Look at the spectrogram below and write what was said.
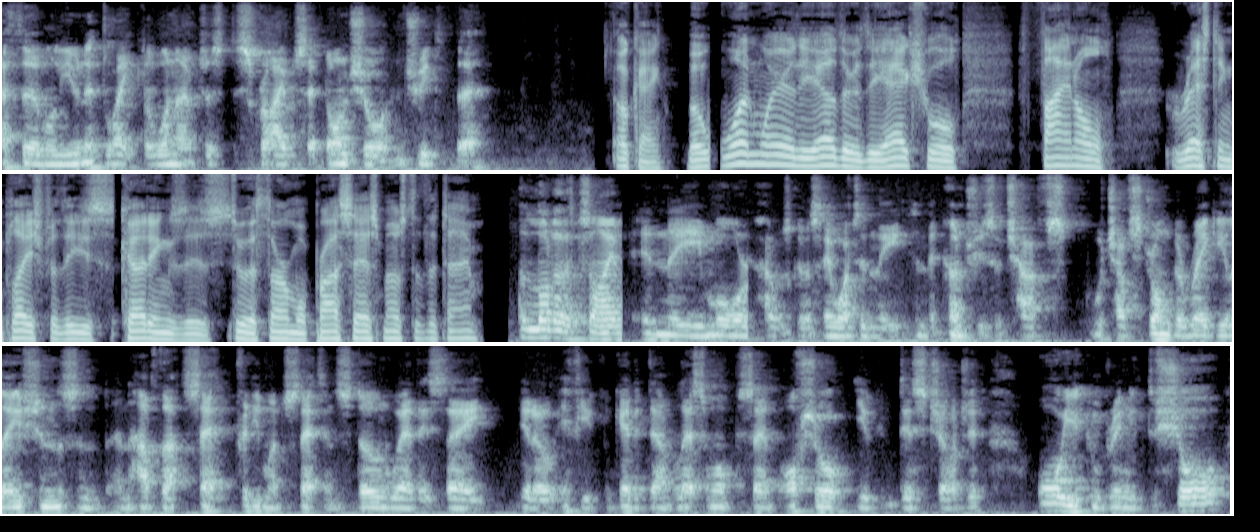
a thermal unit like the one I've just described, set onshore and treated there. Okay. But one way or the other, the actual final resting place for these cuttings is to a thermal process most of the time? A lot of the time in the more I was going to say what in the in the countries which have which have stronger regulations and, and have that set pretty much set in stone where they say you know if you can get it down to less than one percent offshore you can discharge it or you can bring it to shore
